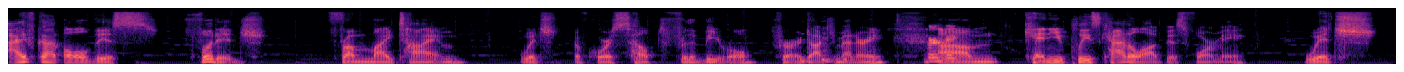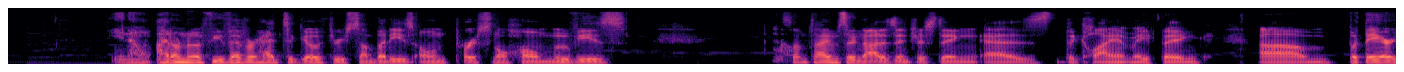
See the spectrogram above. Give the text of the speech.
i've got all this footage from my time which of course helped for the b-roll for our documentary um, can you please catalog this for me which you know i don't know if you've ever had to go through somebody's own personal home movies Sometimes they're not as interesting as the client may think. Um, but they are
